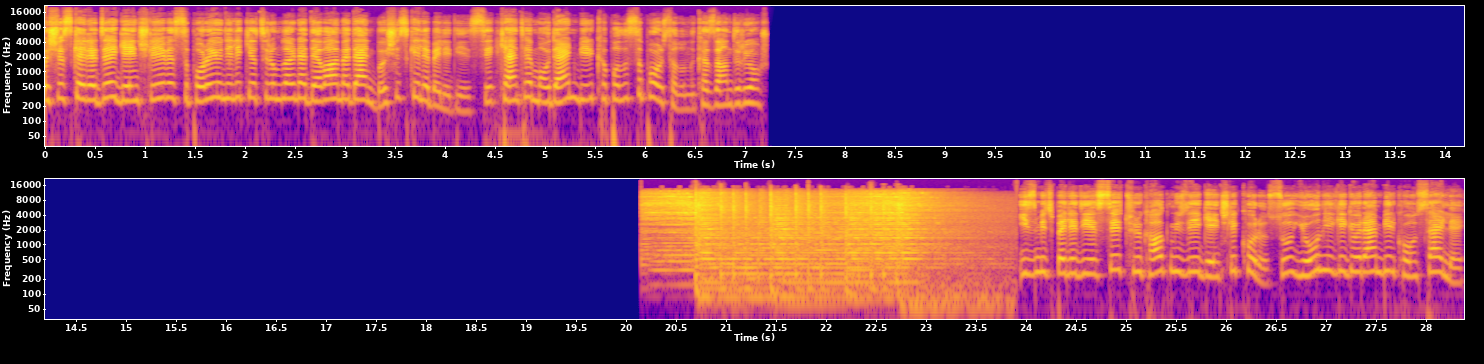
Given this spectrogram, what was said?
Başiskele'de gençliğe ve spora yönelik yatırımlarına devam eden Başiskele Belediyesi, kente modern bir kapalı spor salonu kazandırıyor. İzmit Belediyesi Türk Halk Müziği Gençlik Korosu yoğun ilgi gören bir konserle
